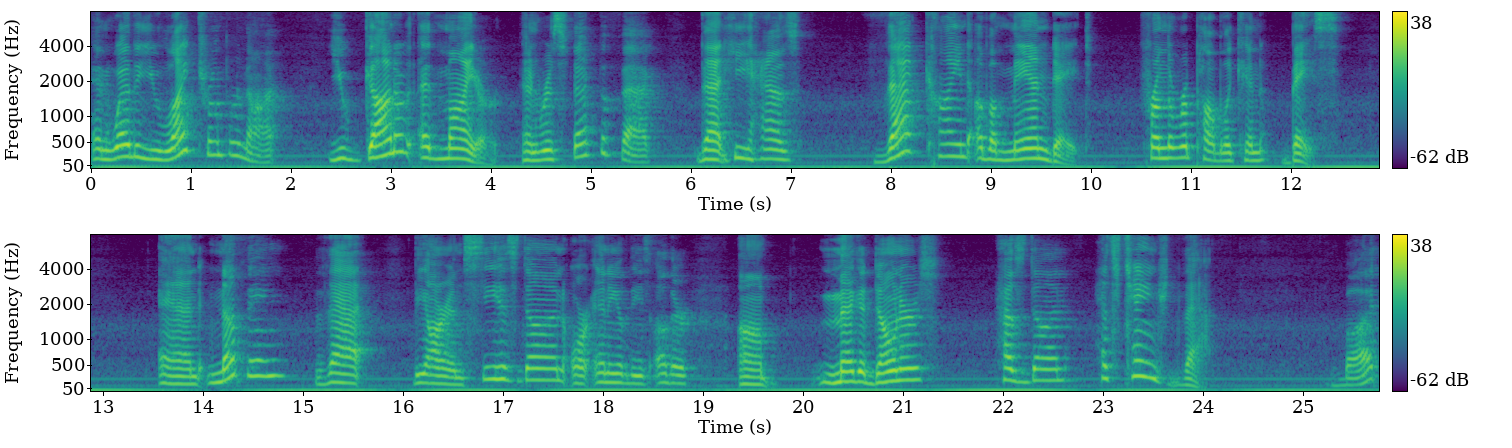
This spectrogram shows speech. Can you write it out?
And whether you like Trump or not, you gotta admire and respect the fact that he has that kind of a mandate from the Republican base. And nothing that the RNC has done or any of these other um, mega donors has done has changed that. But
